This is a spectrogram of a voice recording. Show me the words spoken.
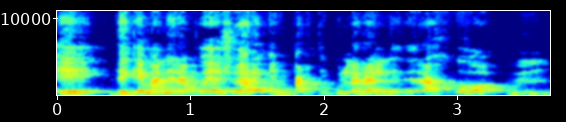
Eh, ¿De qué manera puede ayudar en particular al liderazgo? Mm,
